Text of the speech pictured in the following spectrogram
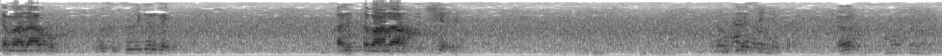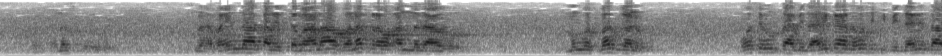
تمانا ہاں؟ کو اتماناکو وسلس ذکر گئی قد اتماناکو شیرہ لو دیسے جتا فإنا قد اتبعنا ونكره أن ندعوه من غصبت گنو. وہ سے ان تابداری کا نو سے تابداری دا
